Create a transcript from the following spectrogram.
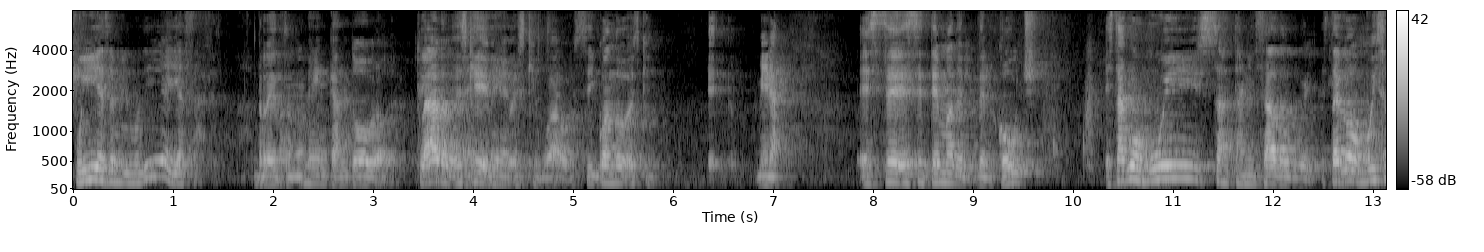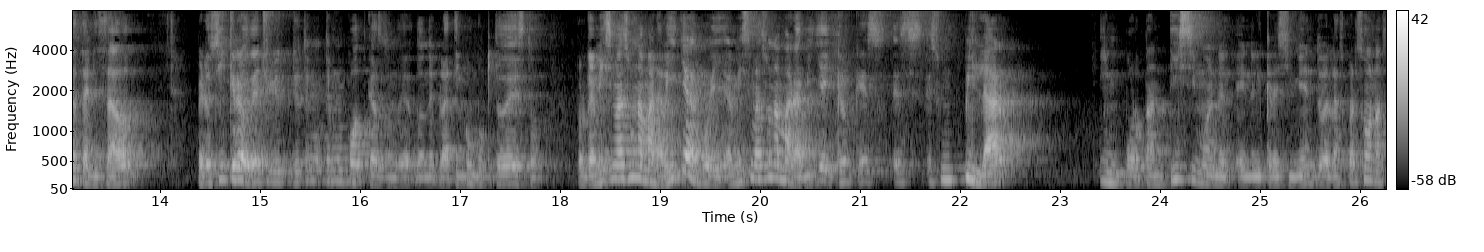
Fui ese mismo día y ya sabes. Reto, ¿no? Me encantó, brother. Claro, es Me- que, me- es que, wow, sí, cuando, es que, eh, mira, este, este tema del, del coach está como muy satanizado, güey, está como muy satanizado, pero sí creo, de hecho, yo, yo tengo, tengo un podcast donde, donde platico un poquito de esto, porque a mí se me hace una maravilla, güey, a mí se me hace una maravilla y creo que es, es, es un pilar importantísimo en el, en el crecimiento de las personas,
